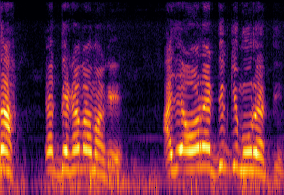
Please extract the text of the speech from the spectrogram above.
না, এক দেখাবো আমাকে। আজ ওর একদিন কি মোর একদিন?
